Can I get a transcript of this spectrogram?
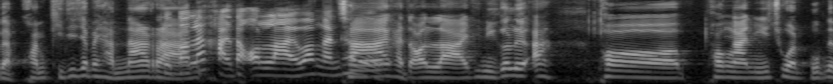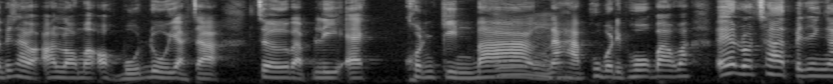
แบบความคิดที่จะไปทำหน้าคือร้าตอนน แรกขายแต่ออนไลน์ว่างั้นเถใช่อะ ขายแต่ออนไลน์ทีนี้ก็เลยอะพอพองานนี้ชวนปุ๊บเนี่ยพี่ชายว่าอะลองมาออกบูธดู อยากจะเจอแบบรีแอคคนกินบ้างอืม นะคะผู้บริโภคบ้างว่าเอ๊ะรสชาติเป็นยังไง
